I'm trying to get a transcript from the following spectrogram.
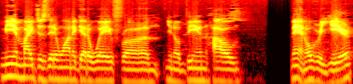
me and Mike just didn't want to get away from, you know, being how, man, over a year.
